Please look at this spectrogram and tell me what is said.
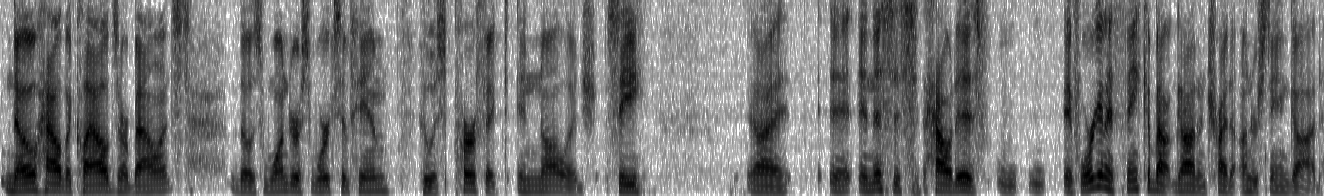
know how the clouds are balanced? Those wondrous works of Him who is perfect in knowledge." See, uh, and this is how it is. If we're going to think about God and try to understand God,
